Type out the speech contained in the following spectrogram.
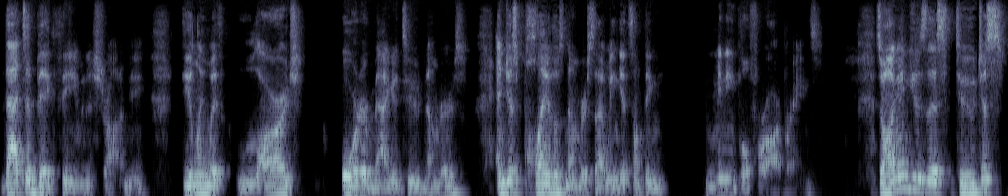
That's a big theme in astronomy, dealing with large order magnitude numbers and just play those numbers so that we can get something meaningful for our brains. So I'm going to use this to just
